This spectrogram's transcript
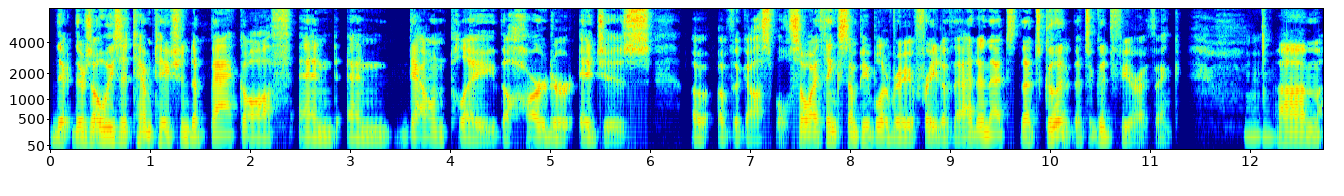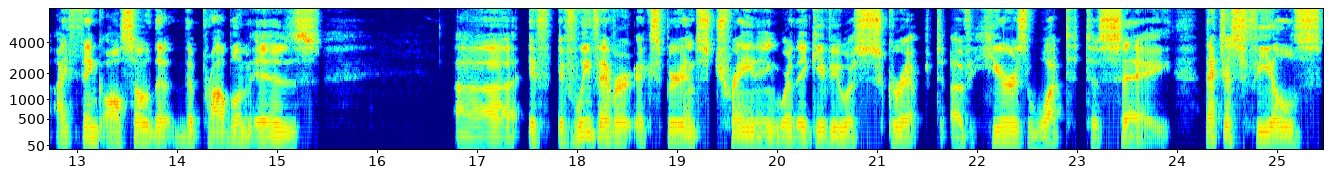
There, there's always a temptation to back off and and downplay the harder edges of, of the gospel. So I think some people are very afraid of that, and that's that's good. That's a good fear. I think. Mm-hmm. Um, I think also that the problem is uh, if if we've ever experienced training where they give you a script of here's what to say, that just feels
